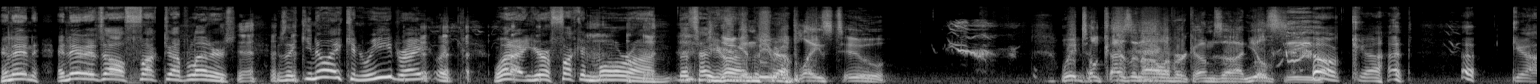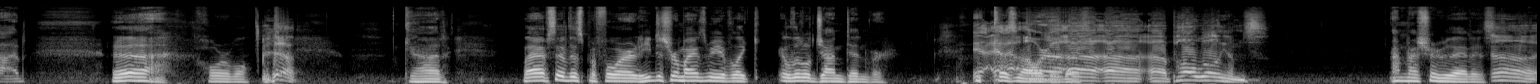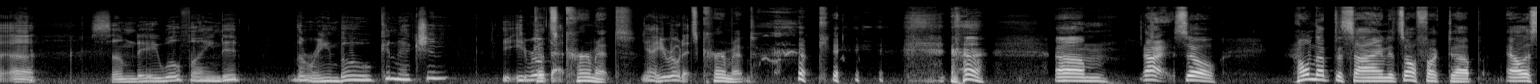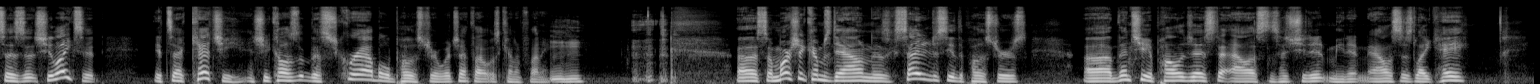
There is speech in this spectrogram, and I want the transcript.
and then and then it's all fucked up letters. It's like you know I can read, right? Like what? Are, You're a fucking moron. That's how you You are on can the be show. replaced too. Wait till cousin Oliver comes on. You'll see. Oh God, oh, God, Ugh, horrible. Yeah. God, I've said this before. He just reminds me of like a little John Denver. Yeah, uh, or uh, uh, uh, Paul Williams. I'm not sure who that is. Uh, uh, someday we'll find it. The Rainbow Connection. He, he wrote That's that. Kermit. yeah, he wrote it. It's Kermit. okay. um. All right. So, holding up the sign, it's all fucked up. Alice says that she likes it. It's a catchy, and she calls it the Scrabble poster, which I thought was kind of funny. Mm-hmm. Uh, so Marcia comes down and is excited to see the posters. Uh, then she apologized to Alice and says she didn't mean it. And Alice is like, "Hey,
